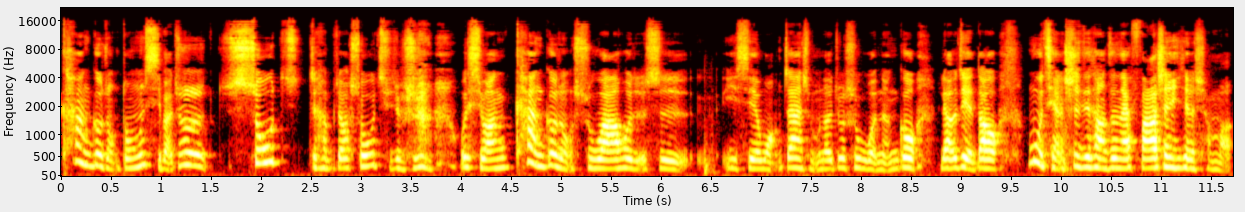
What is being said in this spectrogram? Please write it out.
看各种东西吧，就是收集，这还不叫收集，就是 我喜欢看各种书啊，或者是一些网站什么的，就是我能够了解到目前世界上正在发生一些什么，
